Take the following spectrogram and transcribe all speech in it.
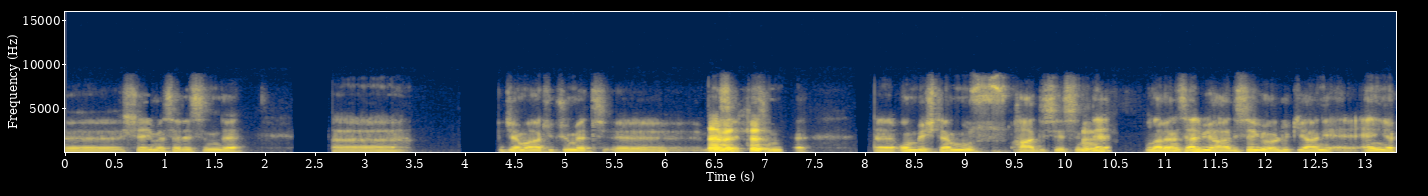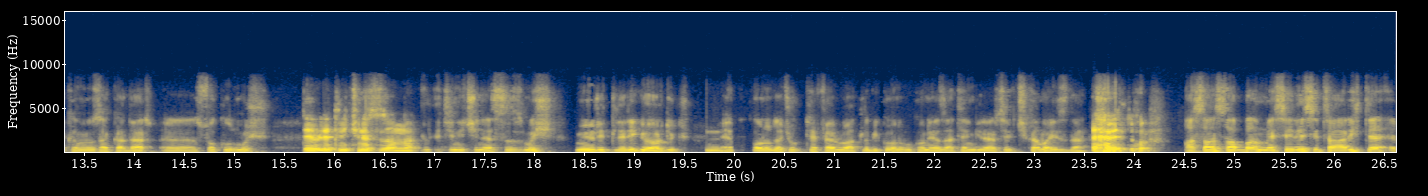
e, şey meselesinde e, cemaat hükümet e, meselesinde, e, 15 Temmuz hadisesinde Evet. buna benzer bir hadise gördük. Yani en yakınımıza kadar e, sokulmuş, Devletin içine sızanlar. devletin içine sızmış müritleri gördük. Hı. E, bu konu da çok teferruatlı bir konu. Bu konuya zaten girersek çıkamayız da. Evet doğru. Hasan Sabbah meselesi tarihte e,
